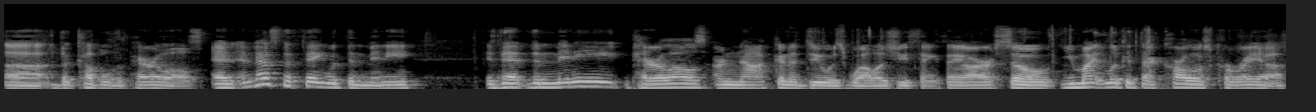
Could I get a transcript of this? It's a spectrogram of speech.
uh, the couple of the parallels, and and that's the thing with the mini is that the mini parallels are not going to do as well as you think they are. So you might look at that Carlos Correa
